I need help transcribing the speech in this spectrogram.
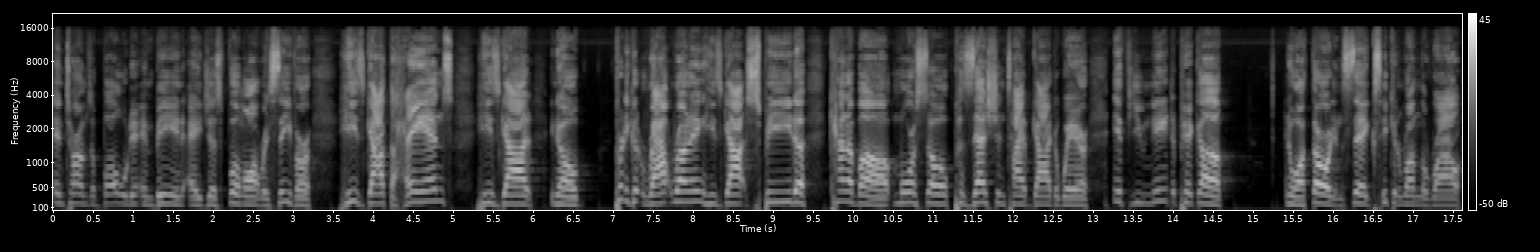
in terms of Bolden and being a just full on receiver, he's got the hands, he's got, you know, pretty good route running. He's got speed, uh, kind of a more so possession type guy to where if you need to pick up, you know, a third and six, he can run the route,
